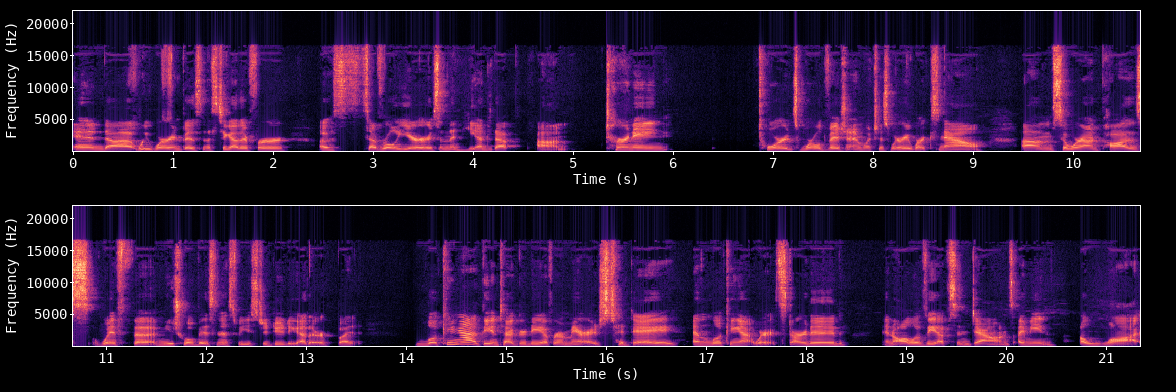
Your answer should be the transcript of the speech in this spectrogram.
And uh, we were in business together for uh, several years. And then he ended up um, turning towards World Vision, which is where he works now. Um, so we're on pause with the mutual business we used to do together. But looking at the integrity of our marriage today and looking at where it started and all of the ups and downs, I mean, a lot,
